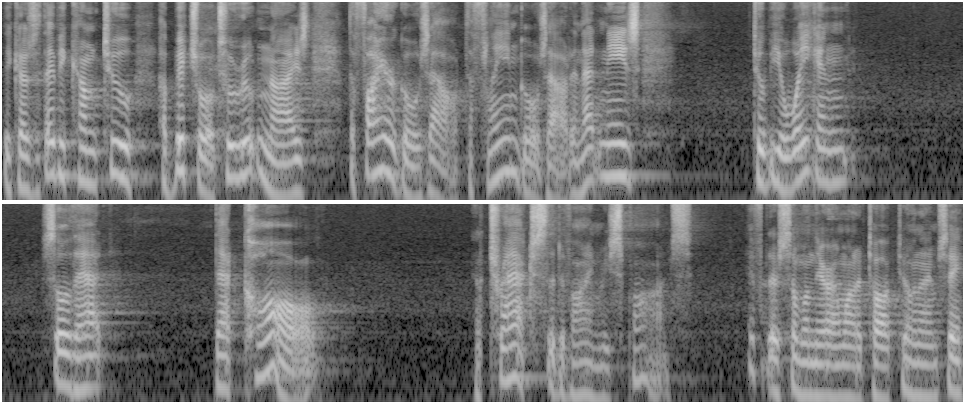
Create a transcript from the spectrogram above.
because if they become too habitual, too routinized, the fire goes out, the flame goes out, and that needs to be awakened so that that call attracts the divine response. If there's someone there I want to talk to and I'm saying,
